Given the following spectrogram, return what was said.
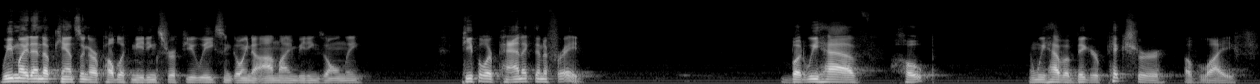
We might end up canceling our public meetings for a few weeks and going to online meetings only. People are panicked and afraid. But we have hope and we have a bigger picture of life.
